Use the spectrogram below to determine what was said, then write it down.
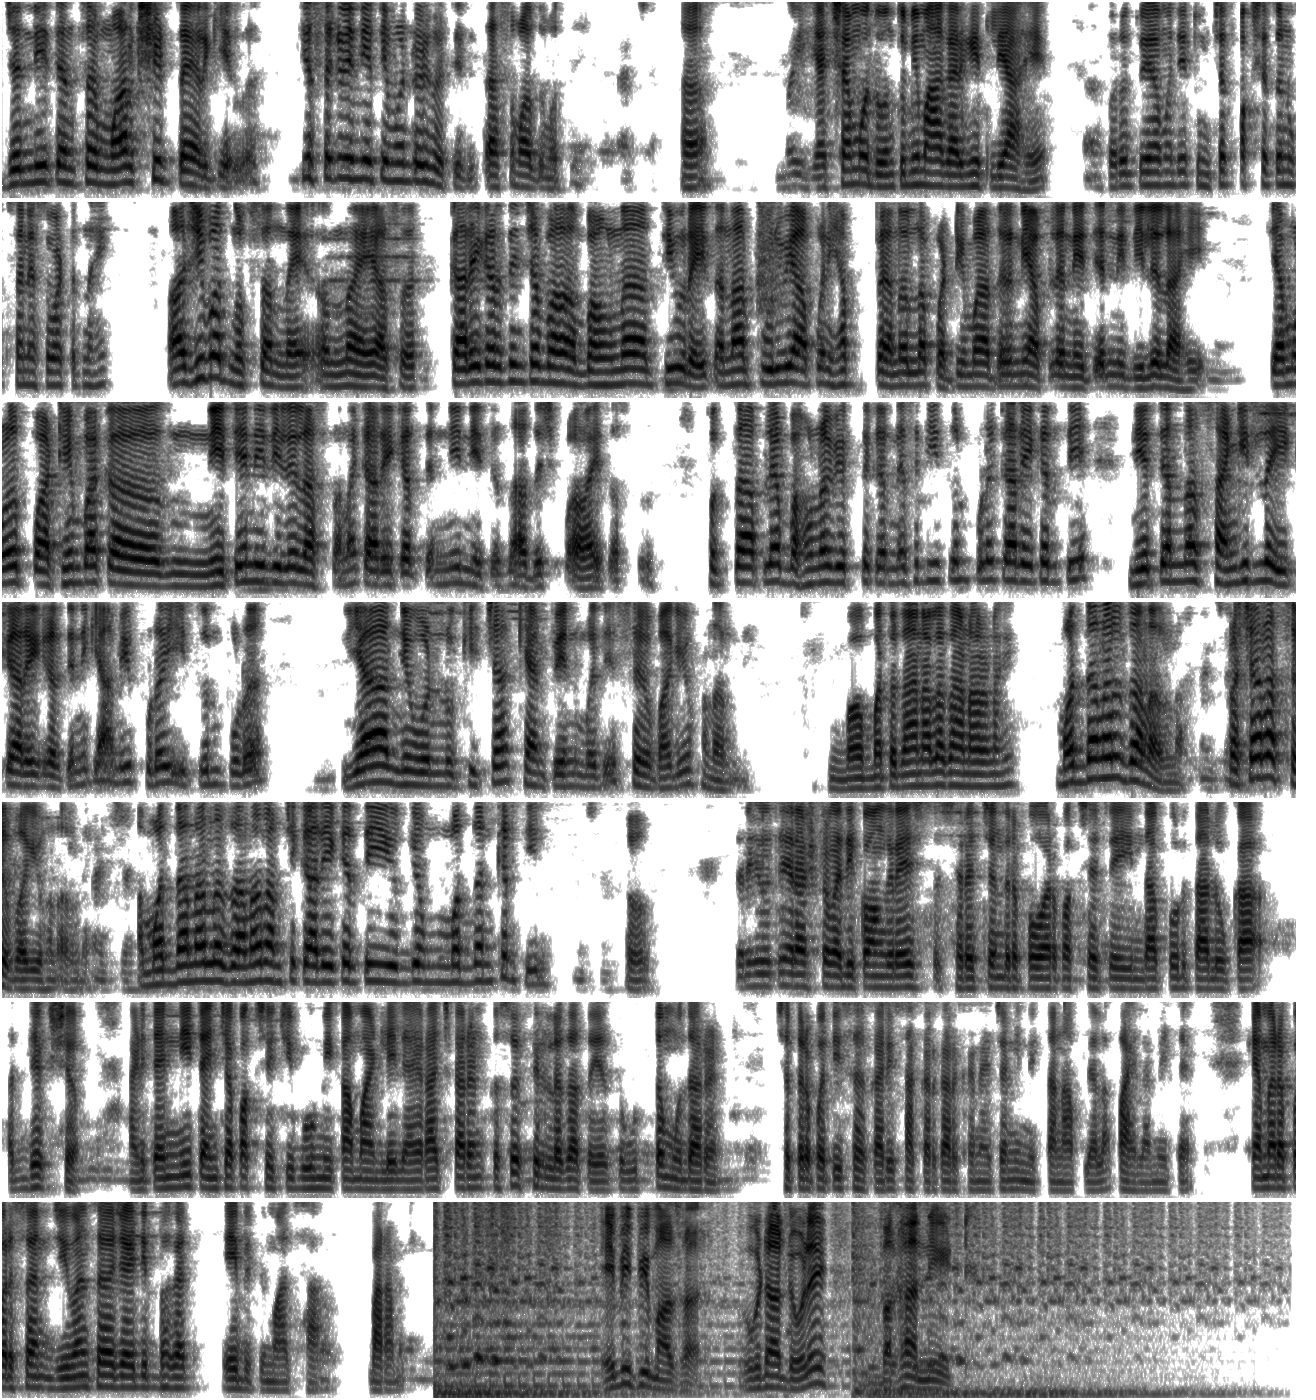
ज्यांनी त्यांचं मार्कशीट तयार केलं ते सगळे नेते मंडळी होते तिथं असं माझं मत आहे. याच्यामधून तुम्ही माघार घेतली आहे परंतु यामध्ये तुमच्याच पक्षाचं नुकसान असं वाटत नाही? अजिबात नुकसान नाही नाही असं. कार्यकर्त्यांच्या भा भावना तीव्र आहेत. आणि पूर्वी आपण ह्या पॅनलला पाठिंबा आदरणीय आपल्या नेत्यांनी दिलेला आहे. त्यामुळं पाठिंबा क- नेत्यांनी दिलेला असताना कार्यकर्त्यांनी नेत्याचा आदेश पाळायचा असतो. फक्त आपल्या भावना व्यक्त करण्यासाठी इथून पुढे कार्यकर्ते नेत्यांना सांगितलंही कार्यकर्त्यांनी की आम्ही पुढे इथून पुढं या निवडणुकीच्या कॅम्पेनमध्ये सहभागी होणार नाही. मतदानाला जाणार नाही? मतदानाला जाणार ना. प्रचारात सहभागी होणार नाही. मतदानाला जाणार आमचे कार्यकर्ते योग्य मतदान करतील. हो. तर हे होते राष्ट्रवादी काँग्रेस शरदचंद्र पवार पक्षाचे इंदापूर तालुका अध्यक्ष आणि त्यांनी त्यांच्या पक्षाची भूमिका मांडलेली आहे. राजकारण कसं फिरलं जातं याचं उत्तम उदाहरण छत्रपती सहकारी साखर कारखान्याच्या निमित्तानं आपल्याला पाहायला मिळत आहे कॅमेरा पर्सन जीवनसह जयदीप भगत एबीपी माझा बारामती. एबीपी माझा. उघडा डोळे बघा नीट.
